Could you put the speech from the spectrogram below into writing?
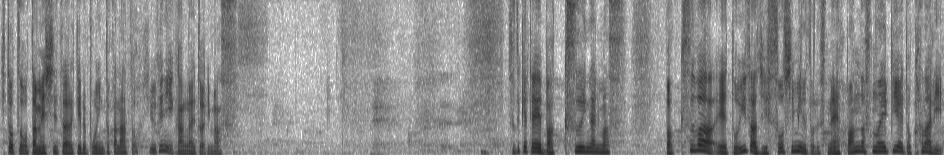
一つお試しいただけるポイントかなというふうに考えております。続けてバックスになります。バックスは、えーと、いざ実装してみるとですね、パンダスの API とかなり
